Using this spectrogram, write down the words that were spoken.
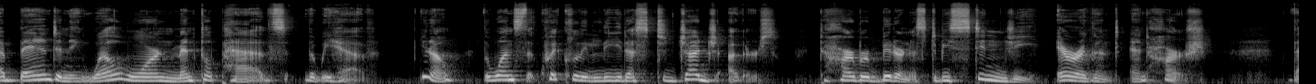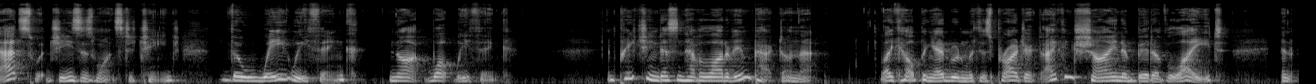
abandoning well worn mental paths that we have. You know, the ones that quickly lead us to judge others, to harbor bitterness, to be stingy, arrogant, and harsh. That's what Jesus wants to change the way we think, not what we think. And preaching doesn't have a lot of impact on that. Like helping Edwin with his project, I can shine a bit of light and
